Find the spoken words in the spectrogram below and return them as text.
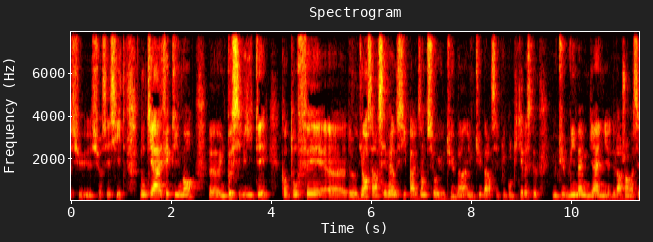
su, sur ces sites. Donc, il y a effectivement une possibilité quand on fait de l'audience. Alors, c'est vrai aussi, par exemple, sur YouTube. Hein, YouTube, alors c'est plus compliqué parce que YouTube lui-même gagne de l'argent grâce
